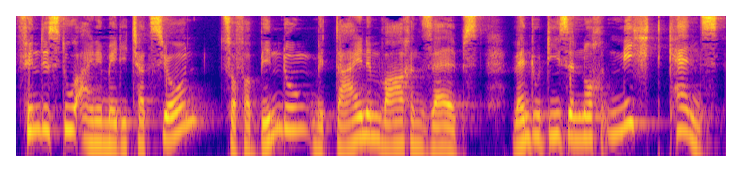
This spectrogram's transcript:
findest du eine Meditation zur Verbindung mit deinem wahren Selbst. Wenn du diese noch nicht kennst,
